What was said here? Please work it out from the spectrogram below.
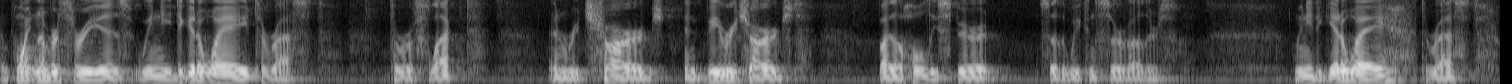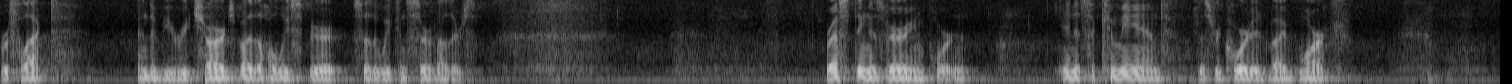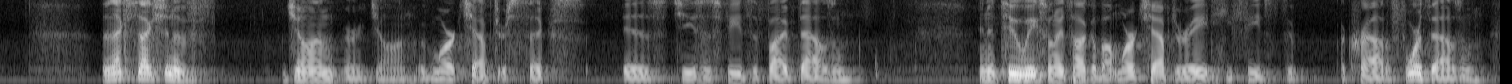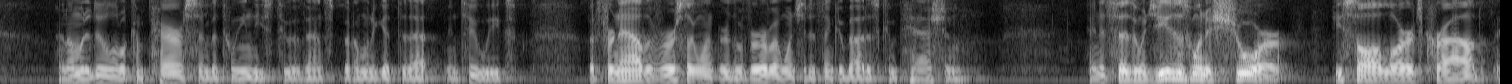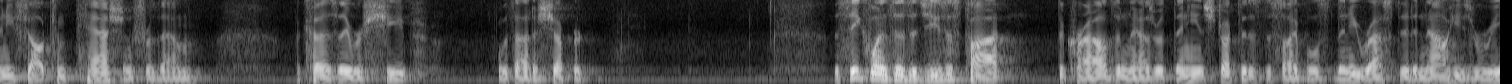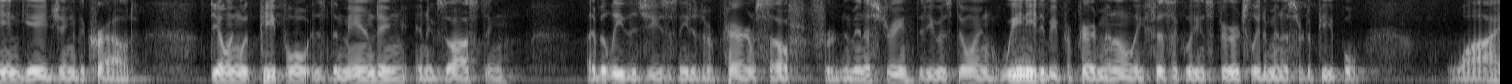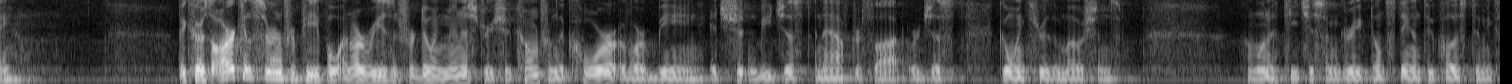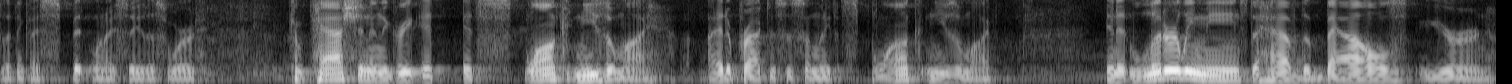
And point number three is we need to get away to rest, to reflect, and recharge, and be recharged by the Holy Spirit so that we can serve others. We need to get away to rest, reflect, and to be recharged by the Holy Spirit so that we can serve others. Resting is very important, and it's a command that's recorded by Mark. The next section of John, or John, of Mark chapter 6 is Jesus feeds the 5,000. And in two weeks, when I talk about Mark chapter 8, he feeds a crowd of 4,000. And I'm going to do a little comparison between these two events, but I'm going to get to that in two weeks. But for now, the verse I want, or the verb I want you to think about is compassion. And it says, when Jesus went ashore, he saw a large crowd and he felt compassion for them because they were sheep without a shepherd. The sequence is that Jesus taught the crowds in Nazareth, then he instructed his disciples, then he rested, and now he's re engaging the crowd. Dealing with people is demanding and exhausting. I believe that Jesus needed to prepare himself for the ministry that he was doing. We need to be prepared mentally, physically, and spiritually to minister to people. Why? Because our concern for people and our reason for doing ministry should come from the core of our being. It shouldn't be just an afterthought or just going through the motions. I'm going to teach you some Greek. Don't stand too close to me because I think I spit when I say this word. Compassion in the Greek, it, it's splanchnizomai. I had to practice this so many times. Splanchnizomai. And it literally means to have the bowels yearn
